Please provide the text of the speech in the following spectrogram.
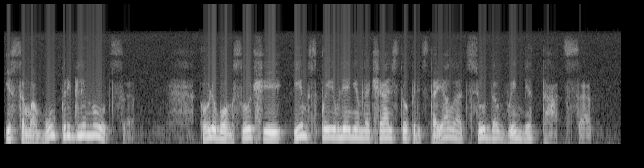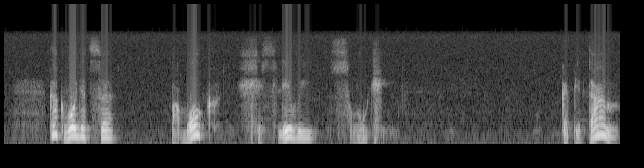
и самому приглянуться. В любом случае, им с появлением начальства предстояло отсюда выметаться. Как водится, помог счастливый случай. Капитан,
